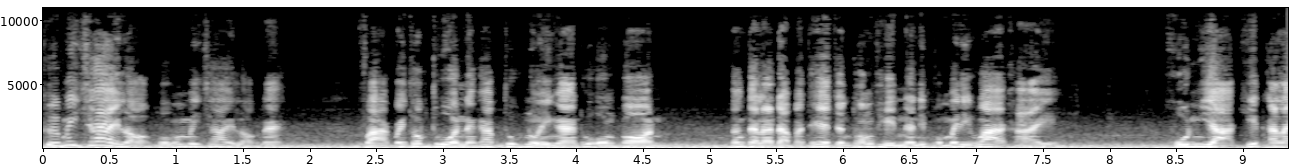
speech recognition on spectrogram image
คือไม่ใช่หรอก ผมว่าไม่ใช่หรอกนะ ฝากไปทบทวนนะครับ ทุกหน่วยงานทุกองค์กร ตั้งแต่ระดับประเทศจนท้องถิ่นอันนี้ผมไม่ได้ว่าใคร คุณอย่าคิดอะไร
